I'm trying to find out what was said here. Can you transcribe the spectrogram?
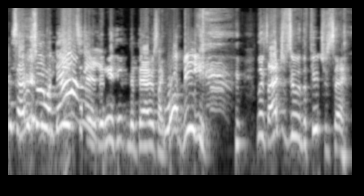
Listen, I just doing what Dave said. And the dad was like, "What me?" Listen, I just do what the future said.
